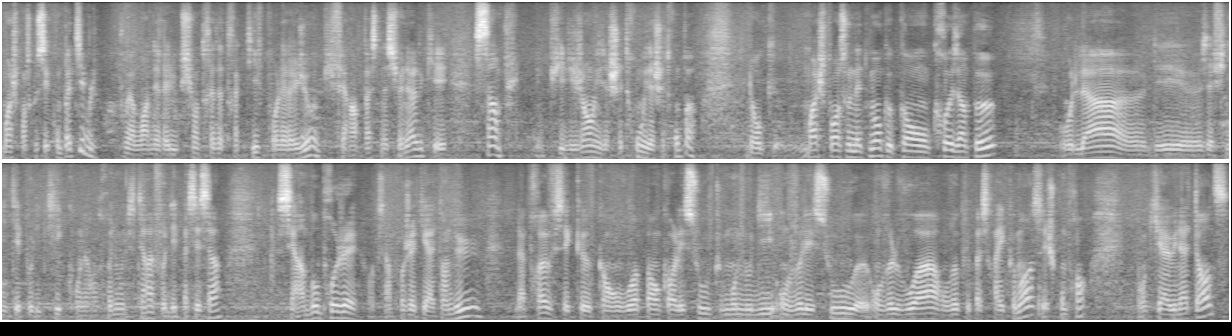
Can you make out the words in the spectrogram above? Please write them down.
Moi je pense que c'est compatible. Vous pouvez avoir des réductions très attractives pour les régions et puis faire un pass national qui est simple. Et puis les gens ils achèteront ou ils achèteront pas. Donc moi je pense honnêtement que quand on creuse un peu, au-delà euh, des euh, affinités politiques qu'on a entre nous, etc., il faut dépasser ça. C'est un beau projet. C'est un projet qui est attendu. La preuve, c'est que quand on voit pas encore les sous, tout le monde nous dit on veut les sous, euh, on veut le voir, on veut que le passe-rail commence, et je comprends. Donc il y a une attente.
